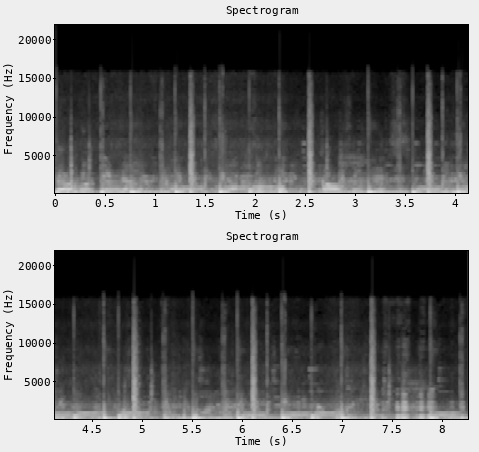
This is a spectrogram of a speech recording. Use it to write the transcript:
have our back. Oh, Lucas.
